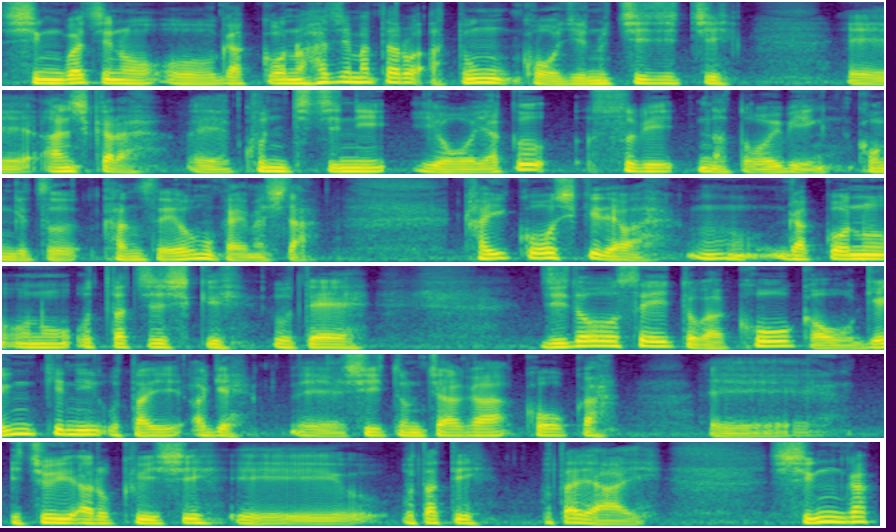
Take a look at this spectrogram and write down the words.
新月の学校の始まったる後工事の知事地、えー、安市から、えー、君父にようやくすびなとおいびん今月完成を迎えました。開校式では、うん、学校のの歌知識うて児童生徒が校歌を元気に歌い上げ、えー、シートンチャーが校歌えー、一位あるくいし、えー、歌て歌やい進学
